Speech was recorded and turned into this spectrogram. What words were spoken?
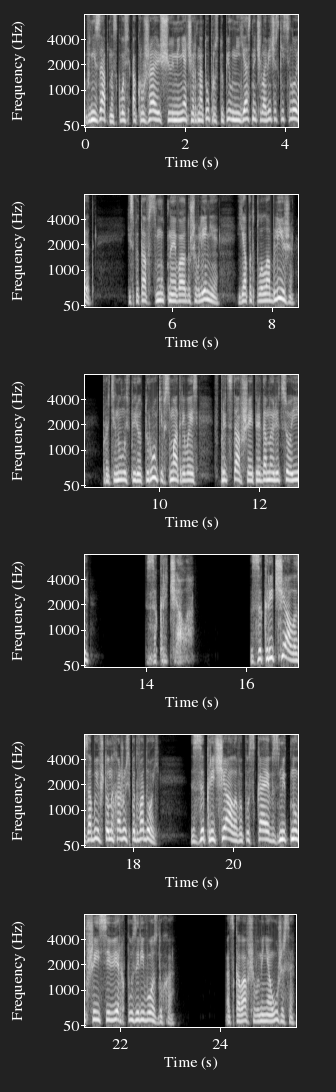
Внезапно сквозь окружающую меня черноту проступил неясный человеческий силуэт. Испытав смутное воодушевление, я подплыла ближе — протянула вперед руки, всматриваясь в представшее передо мной лицо, и... Закричала. Закричала, забыв, что нахожусь под водой. Закричала, выпуская взметнувшиеся вверх пузыри воздуха. От сковавшего меня ужаса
